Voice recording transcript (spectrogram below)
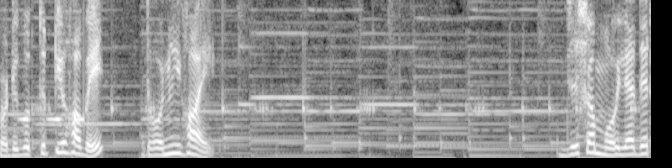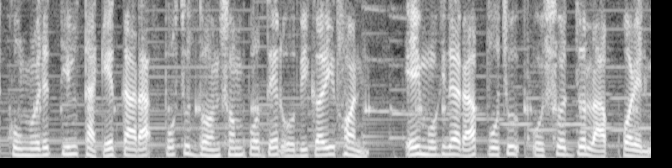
সঠিক উত্তরটি হবে ধনী হয়। যেসব মহিলাদের কোমরে তিল থাকে, তারা প্রচুর ধন সম্পদের অধিকারী হন। এই মহিলারা প্রচুর ঐশ্বর্য লাভ করেন।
